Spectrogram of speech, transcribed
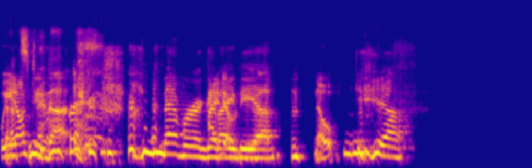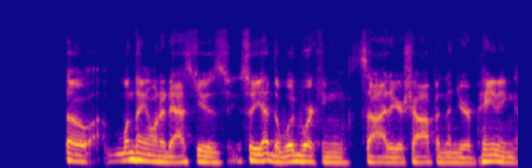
we don't do never, that. never a good idea. Nope. Yeah. So one thing I wanted to ask you is, so you had the woodworking side of your shop, and then your painting.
